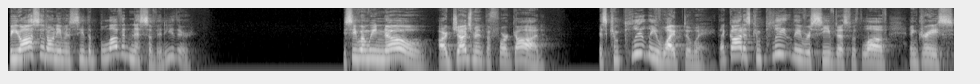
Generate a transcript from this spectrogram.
But you also don't even see the belovedness of it either. You see, when we know our judgment before God, is completely wiped away, that God has completely received us with love and grace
